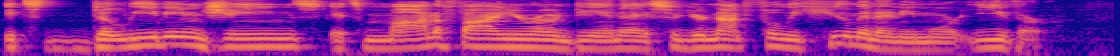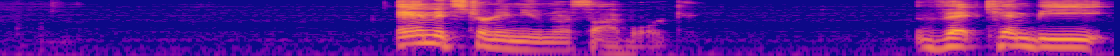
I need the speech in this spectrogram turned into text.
it's deleting genes, it's modifying your own DNA, so you're not fully human anymore either. And it's turning you into a cyborg that can be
